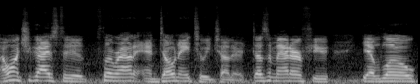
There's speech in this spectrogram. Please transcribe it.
I want you guys to flip around and donate to each other. It doesn't matter if you, you have low.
